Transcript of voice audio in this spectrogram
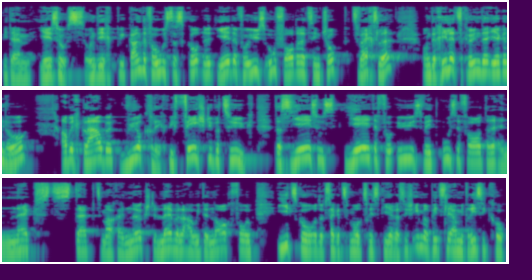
bei dem Jesus. Und ich gehe davon aus, dass Gott nicht jeder von uns auffordert, seinen Job zu wechseln und eine Kille zu gründen irgendwo, aber ich glaube wirklich, bin fest überzeugt, dass Jesus jeden von uns wird herausfordern, einen Next Step zu machen, ein nächstes Level auch in der Nachfolge einzugehen oder ich sage jetzt mal zu riskieren. Es ist immer ein bisschen auch mit Risiko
